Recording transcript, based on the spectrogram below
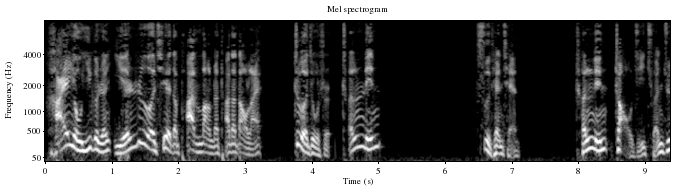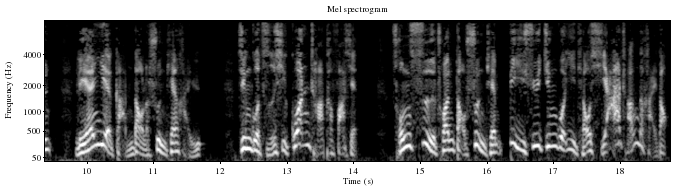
还有一个人也热切的盼望着他的到来，这就是陈林。四天前，陈林召集全军，连夜赶到了顺天海域。经过仔细观察，他发现从四川到顺天必须经过一条狭长的海道。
